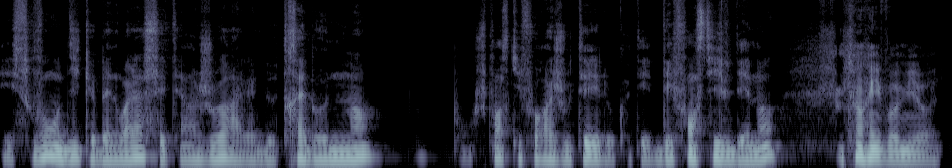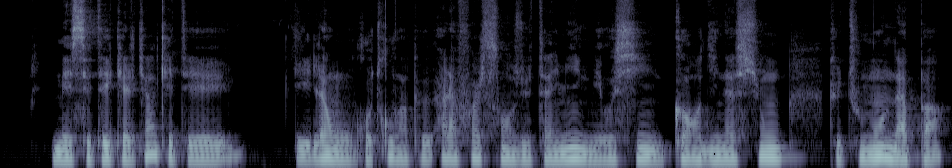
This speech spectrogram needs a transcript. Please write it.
Et souvent on dit que Ben voilà c'était un joueur avec de très bonnes mains. Bon, je pense qu'il faut rajouter le côté défensif des mains. Non, il vaut mieux. Mais c'était quelqu'un qui était et là on retrouve un peu à la fois le sens du timing, mais aussi une coordination que tout le monde n'a pas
